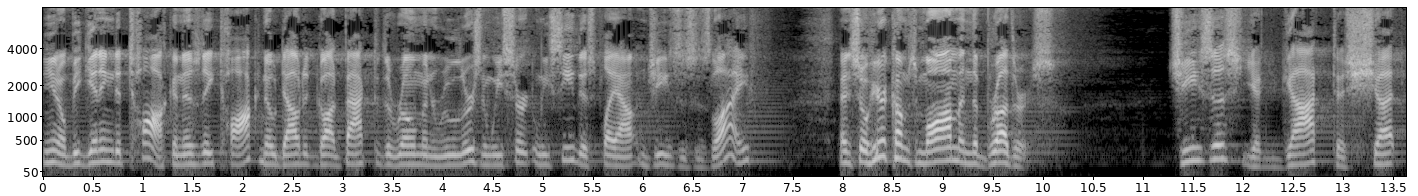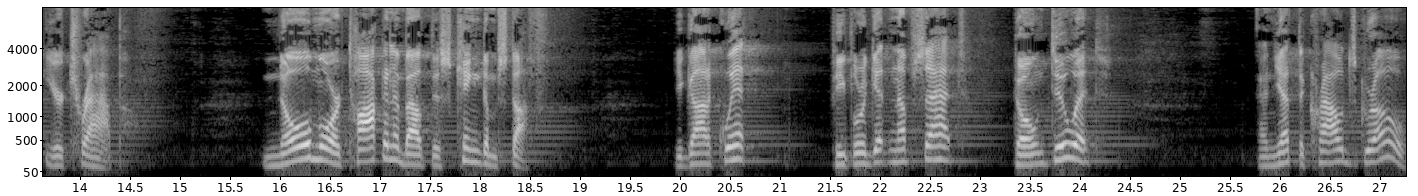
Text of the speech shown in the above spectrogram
you know, beginning to talk. And as they talk, no doubt it got back to the Roman rulers, and we certainly see this play out in Jesus' life. And so here comes mom and the brothers. Jesus, you got to shut your trap. No more talking about this kingdom stuff. You got to quit. People are getting upset. Don't do it. And yet the crowds grow.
